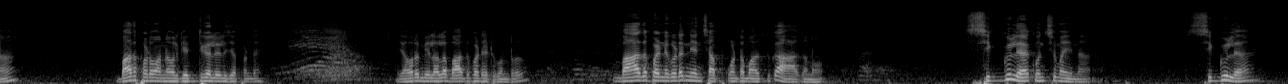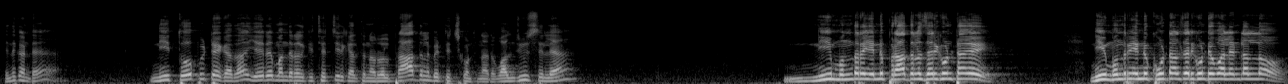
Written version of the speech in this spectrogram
ఆ? బాధపడమన్న వాళ్ళు గట్టిగా లేదు చెప్పండి. ఎవరు మీలలో బాధపడేట్టుకుంటారు? బాధపడిన కూడా నేను చెప్పుకుంటా మటుకు ఆగను. సిగ్గులే కొంచెమైనా. సిగ్గులే ఎందుకంటే నీ తోపుట్టే కదా ఏరే మందిరాలకి చర్చిలకి వెళ్తున్నారు. వాళ్ళు ప్రార్థనలు పెట్టించుకుంటున్నారు. వాళ్ళని చూసిలే నీ ముందర ఎన్ని ప్రార్థనలు జరిగి ఉంటాయి? నీ ముందర ఎన్ని కూటాలు జరిగి ఉంటాయి వాళ్ళ ఎండల్లో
